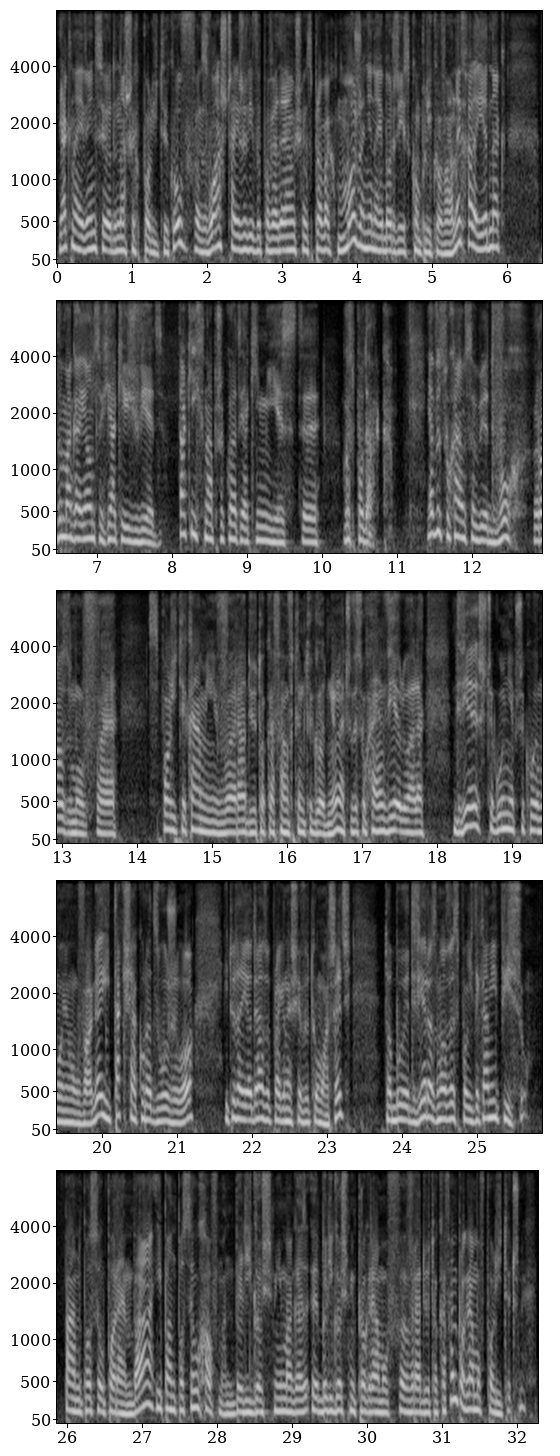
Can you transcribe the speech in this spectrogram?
jak najwięcej od naszych polityków, zwłaszcza jeżeli wypowiadają się o sprawach może nie najbardziej skomplikowanych, ale jednak wymagających jakiejś wiedzy. Takich na przykład, jakimi jest e, gospodarka. Ja wysłuchałem sobie dwóch rozmów e, z politykami w Radiu Tok FM w tym tygodniu. Znaczy wysłuchałem wielu, ale dwie szczególnie przykuły moją uwagę i tak się akurat złożyło. I tutaj od razu pragnę się wytłumaczyć. To były dwie rozmowy z politykami PiSu. Pan poseł Poręba i pan poseł Hoffman byli gośćmi, byli gośćmi programów w Radiu Tok FM, programów politycznych.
